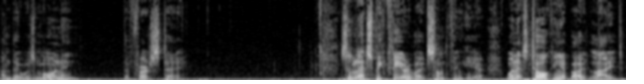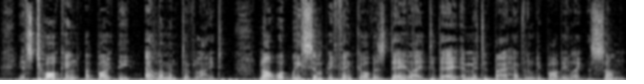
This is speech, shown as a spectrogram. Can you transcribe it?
and there was morning, the first day. So let's be clear about something here. When it's talking about light, it's talking about the element of light, not what we simply think of as daylight today emitted by a heavenly body like the sun.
